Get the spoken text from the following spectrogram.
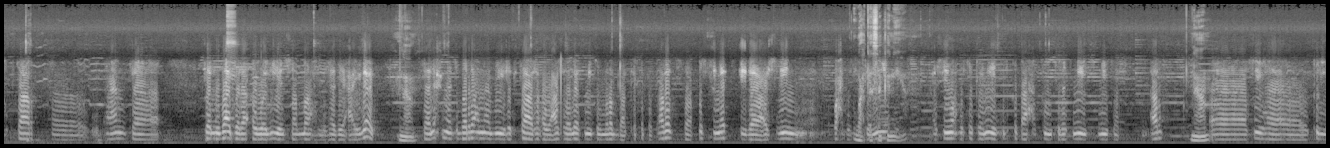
هكتار آه، الآن ك كمبادرة أولية إن شاء الله لهذه العائلات. نعم. فنحن تبرعنا بهكتار أو 10000 متر مربع كقطعة أرض فقسمت إلى 20 وحدة وحدة سكنية. سكنية. 20 وحدة سكنية كل قطعة حتكون 300 متر الأرض. نعم. آه، فيها كل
